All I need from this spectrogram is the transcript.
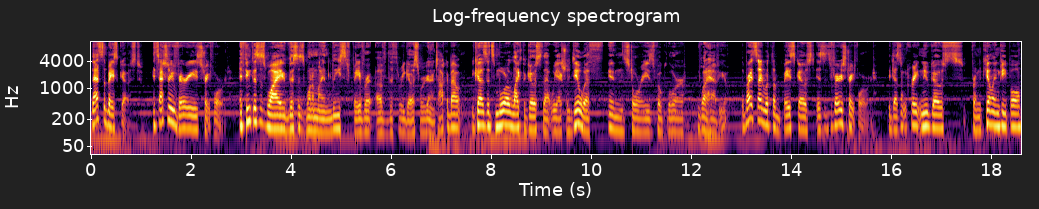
that's the base ghost. It's actually very straightforward. I think this is why this is one of my least favorite of the three ghosts we're going to talk about because it's more like the ghosts that we actually deal with in stories, folklore, what have you. The bright side with the base ghost is it's very straightforward. It doesn't create new ghosts from killing people.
